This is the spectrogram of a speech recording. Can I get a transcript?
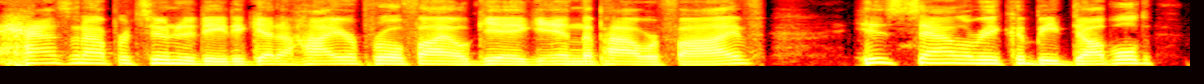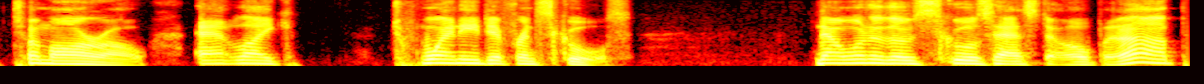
has an opportunity to get a higher profile gig in the Power Five, his salary could be doubled tomorrow at like 20 different schools. Now, one of those schools has to open up,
